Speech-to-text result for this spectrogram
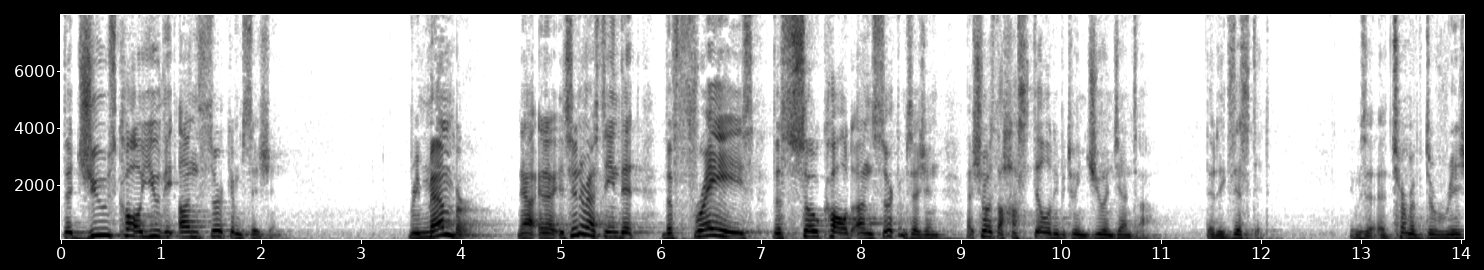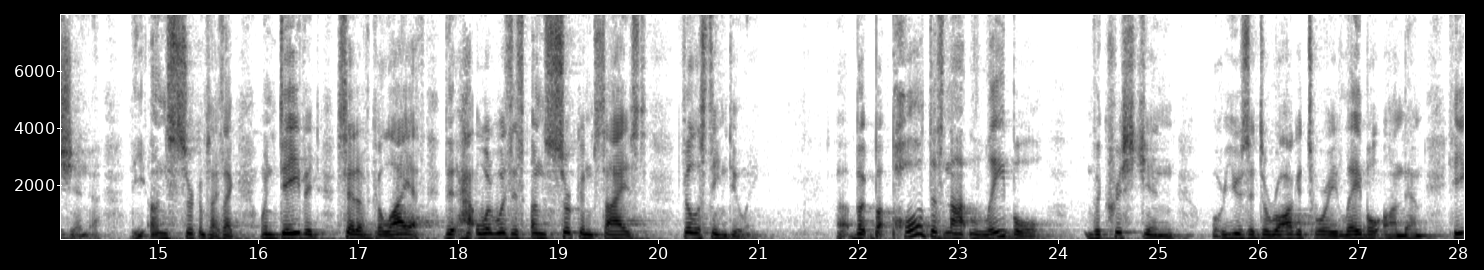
The Jews call you the uncircumcision. Remember, now it's interesting that the phrase, the so called uncircumcision, that shows the hostility between Jew and Gentile that existed. It was a, a term of derision, the uncircumcised. Like when David said of Goliath, that how, what was this uncircumcised Philistine doing? Uh, but, but Paul does not label the Christian or use a derogatory label on them. He,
